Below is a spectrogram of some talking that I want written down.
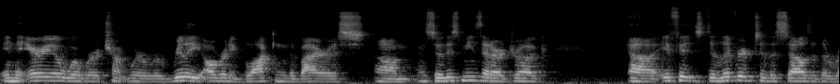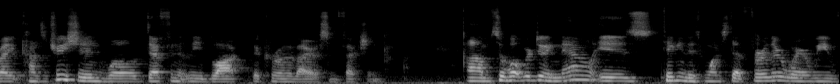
in the area where we're where we're really already blocking the virus. Um, and so this means that our drug, uh, if it's delivered to the cells at the right concentration, will definitely block the coronavirus infection. Um, so what we're doing now is taking this one step further, where we've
